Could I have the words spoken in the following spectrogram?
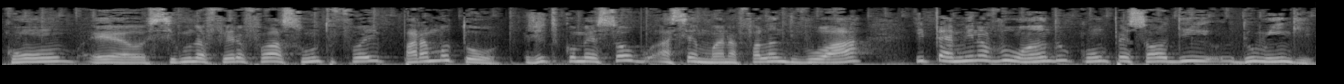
com é, segunda-feira foi o assunto foi para motor. A gente começou a semana falando de voar e termina voando com o pessoal de, do wing.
